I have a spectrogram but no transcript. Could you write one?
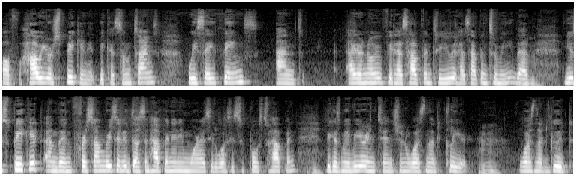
of how you're speaking it because sometimes we say things and I don't know if it has happened to you, it has happened to me that mm. you speak it and then for some reason it doesn't happen anymore as it was supposed to happen mm. because maybe your intention was not clear, mm. was not good.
